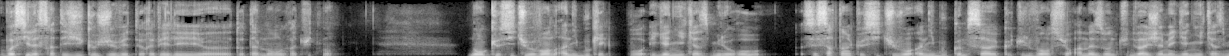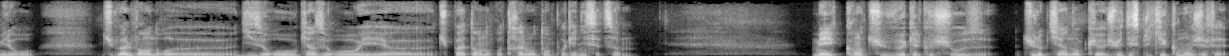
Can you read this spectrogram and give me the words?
Voici la stratégie que je vais te révéler euh, totalement gratuitement. Donc si tu veux vendre un e-book pour et gagner 15 000 euros, c'est certain que si tu vends un e-book comme ça, que tu le vends sur Amazon, tu ne vas jamais gagner 15 000 euros. Tu vas le vendre 10 euh, euros, 15 euros et euh, tu peux attendre très longtemps pour gagner cette somme. Mais quand tu veux quelque chose, tu l'obtiens. Donc je vais t'expliquer comment j'ai fait.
